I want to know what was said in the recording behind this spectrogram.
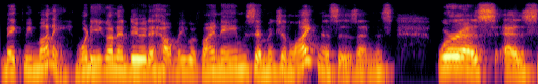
make me money? What are you going to do to help me with my names, image, and likenesses?" And we're as as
